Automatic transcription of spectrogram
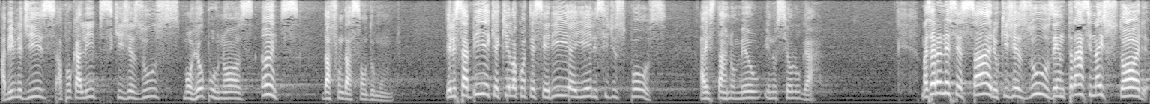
A Bíblia diz, Apocalipse, que Jesus morreu por nós antes da fundação do mundo. Ele sabia que aquilo aconteceria e ele se dispôs a estar no meu e no seu lugar. Mas era necessário que Jesus entrasse na história.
